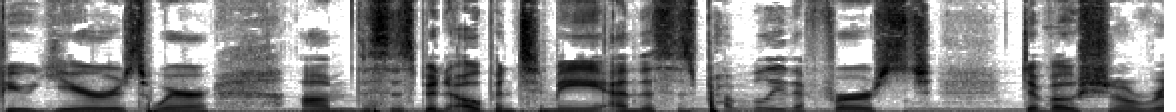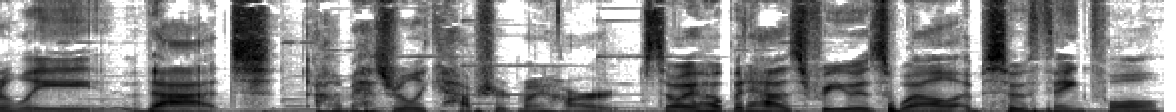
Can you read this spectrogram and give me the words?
few years where um, this has been open to me, and this is probably the first devotional really that um, has really captured my heart. So I hope it has for you as well. I'm so thankful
